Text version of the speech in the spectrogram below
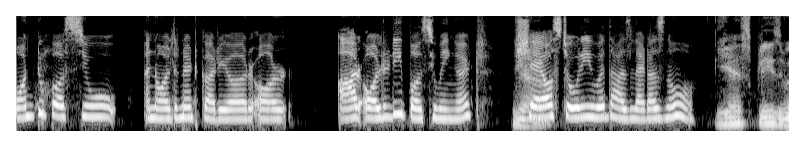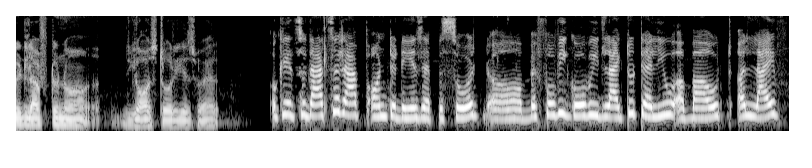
want to pursue an alternate career or are already pursuing it, Yeah. share your story with us. Let us know. Yes, please. We'd love to know your story as well. Okay, so that's a wrap on today's episode. Uh, before we go, we'd like to tell you about a live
